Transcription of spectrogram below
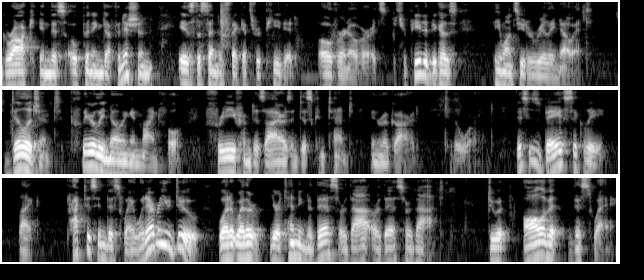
grok in this opening definition is the sentence that gets repeated over and over. It's, it's repeated because he wants you to really know it. Diligent, clearly knowing and mindful, free from desires and discontent in regard to the world. This is basically like practice in this way. Whatever you do, what- whether you're attending to this or that or this or that, do it all of it this way.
